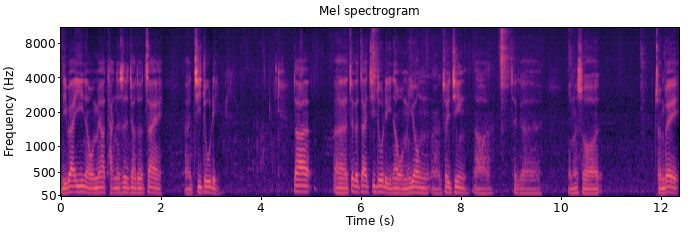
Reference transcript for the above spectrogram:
礼拜一呢，我们要谈的是叫做在呃基督里。那呃这个在基督里呢，我们用呃最近啊这个我们所。准备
